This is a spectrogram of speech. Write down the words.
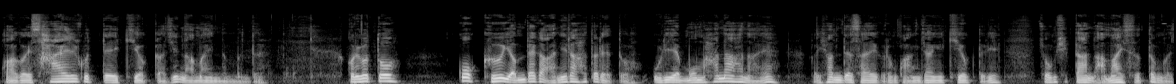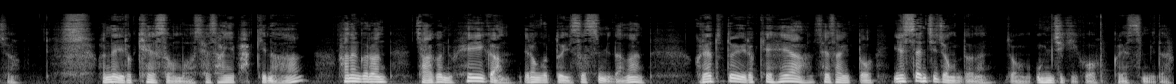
과거의 4.19 때의 기억까지 남아있는 분들. 그리고 또 꼭 그 연배가 아니라 하더라도 우리의 몸 하나하나에 그 현대사의 그런 광장의 기억들이 조금씩 다 남아있었던 거죠. 그런데 이렇게 해서 뭐 세상이 바뀌나 하는 그런 작은 회의감 이런 것도 있었습니다만 그래도 또 이렇게 해야 세상이 또 1cm 정도는 좀 움직이고 그랬습니다.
